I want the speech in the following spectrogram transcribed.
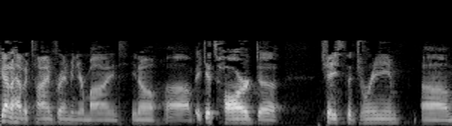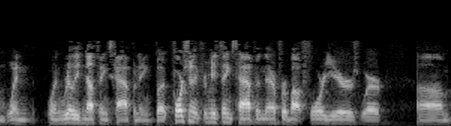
gotta have a time frame in your mind. You know, um, it gets hard to chase the dream, um, when, when really nothing's happening. But fortunately for me, things happened there for about four years where, um,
